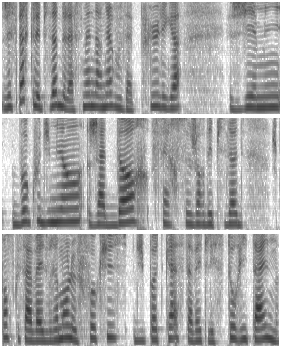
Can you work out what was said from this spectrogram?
j'espère que l'épisode de la semaine dernière vous a plu les gars. J'y ai mis beaucoup du mien, j'adore faire ce genre d'épisode. Je pense que ça va être vraiment le focus du podcast, ça va être les story time.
